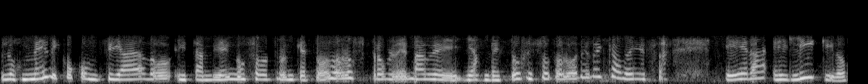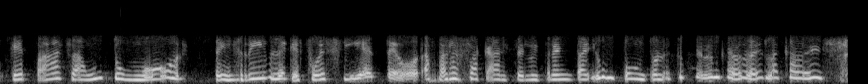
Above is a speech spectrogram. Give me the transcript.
los médicos confiados y también nosotros en que todos los problemas de ella, de todos esos dolores de cabeza, era el líquido. ¿Qué pasa? Un tumor terrible que fue siete horas para sacárselo y 31 puntos le tuvieron que ver la cabeza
